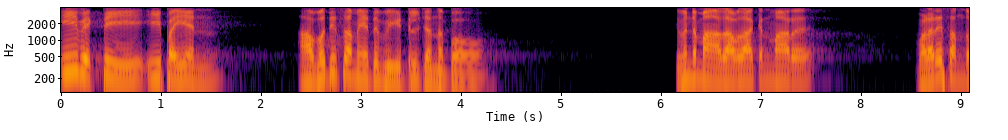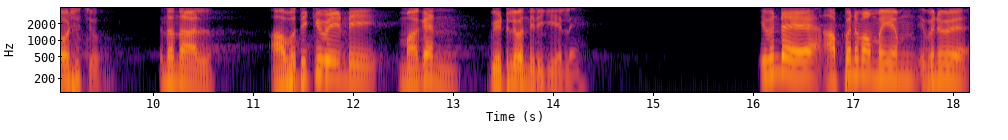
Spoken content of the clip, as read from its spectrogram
ഈ വ്യക്തി ഈ പയ്യൻ അവധി സമയത്ത് വീട്ടിൽ ചെന്നപ്പോൾ ഇവന്റെ മാതാപിതാക്കന്മാർ വളരെ സന്തോഷിച്ചു. എന്നാൽ അവധിക്ക് വേണ്ടി മകൻ വീട്ടിൽ വന്നിരിക്കുകയല്ലേ? ഇവന്റെ അപ്പനും അമ്മയും ഇവന്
